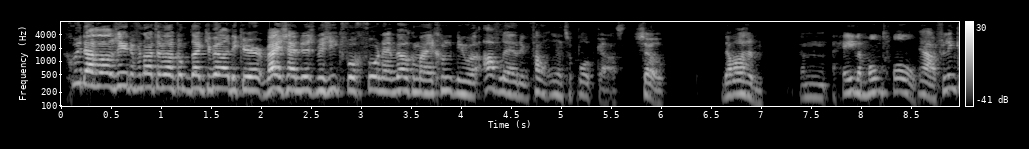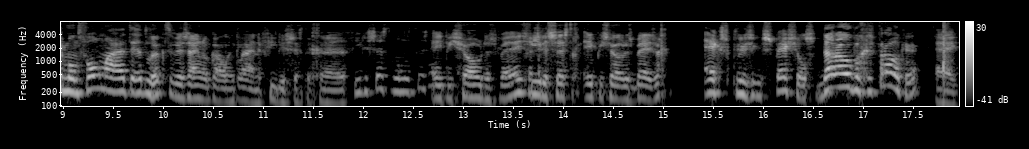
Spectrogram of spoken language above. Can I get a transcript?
Goedendag dames en heren, van harte welkom. Dankjewel Eddie Keur. Wij zijn dus Muziek voor Gevorderden en welkom bij een gloednieuwe aflevering van onze podcast. Zo, dat was hem. Een hele mond vol. Ja, flinke mond vol, maar het, het lukt. We zijn ook al een kleine 64, eh 64 ondertussen? Episodes bezig. 64 episodes bezig. Exclusief specials. Daarover gesproken. Hey.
